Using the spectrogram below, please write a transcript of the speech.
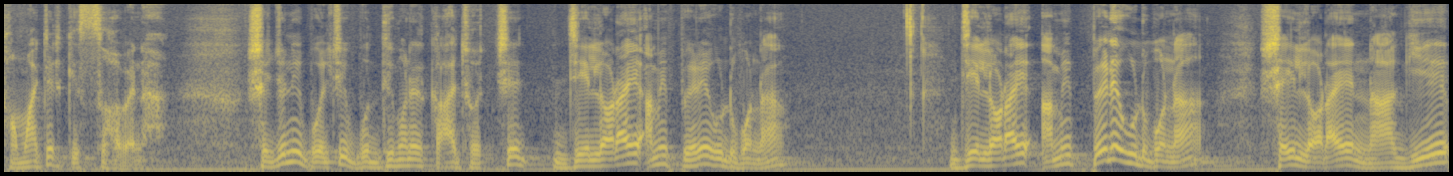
সমাজের কিচ্ছু হবে না। সেই জন্যই বলছি, বুদ্ধিমানের কাজ হচ্ছে যে লড়াই আমি পেরে উঠব না যে লড়াই আমি পেরে উঠব না, সেই লড়াইয়ে না গিয়ে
